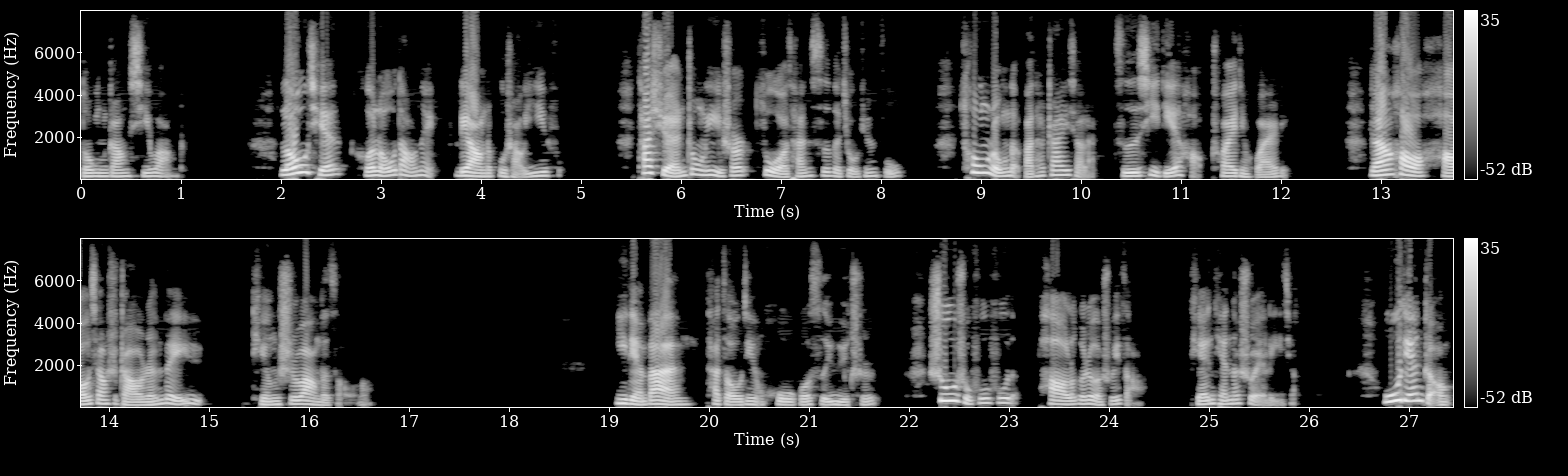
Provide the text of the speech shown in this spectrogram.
东张西望着。楼前和楼道内晾着不少衣服，他选中了一身坐蚕丝的旧军服，从容的把它摘下来，仔细叠好，揣进怀里，然后好像是找人未遇，挺失望的走了。一点半，他走进护国寺浴池，舒舒服服的泡了个热水澡，甜甜的睡了一觉。五点整，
